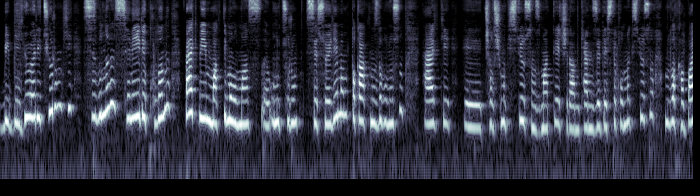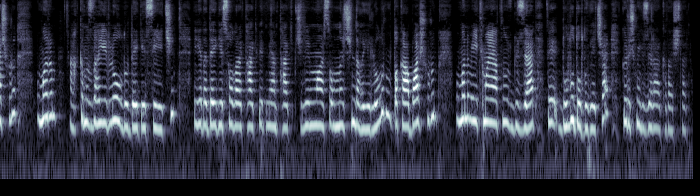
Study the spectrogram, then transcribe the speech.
bir bilgi öğretiyorum ki siz bunları seneye de kullanın. Belki benim vaktim olmaz e, unuturum size söyleyemem mutlaka aklınızda bulunsun. Eğer ki e, çalışmak istiyorsanız maddi açıdan kendinize destek olmak istiyorsanız mutlaka başvurun. Umarım hakkınızda hayırlı olur DGS için e, ya da DGS olarak takip etmeyen takipçilerim varsa onlar için de hayırlı olur. Mutlaka başvurun. Umarım eğitim hayatınız güzel ve dolu dolu geçer. Görüşmek üzere arkadaşlar.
